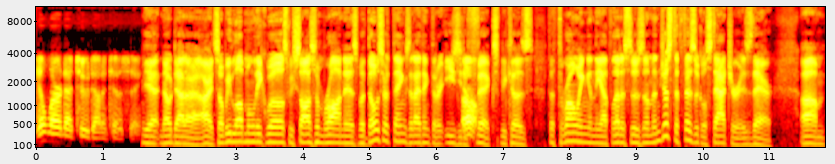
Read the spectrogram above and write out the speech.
he'll learn that too down in Tennessee. Yeah, no doubt. All right. All right, so we love Malik Willis. We saw some rawness, but those are things that I think that are easy to Oh. fix because the throwing and the athleticism and just the physical stature is there. Um,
